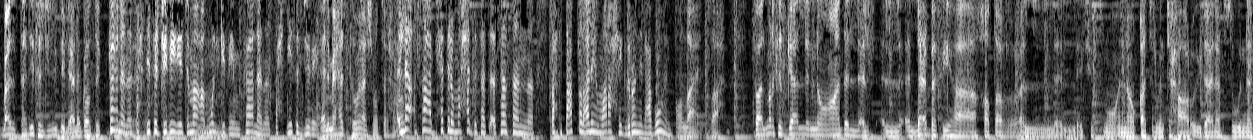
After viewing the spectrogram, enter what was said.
بعد التحديث الجديد اللي على قولتك فعلا آه، التحديث الجديد يا جماعة مو القديم فعلا التحديث الجديد. يعني ما يحدثون عشان ما تصير حرام. لا صعب حتى لو ما حدثت أساسا راح تتعطل عليهم ما راح يقدرون يلعبون. اونلاين صح. فالمركز قال إنه هذا ال- ال- ال- اللعبة فيها خطر شو اسمه إنه قتل وانتحار وإيذاء نفسه وإنه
